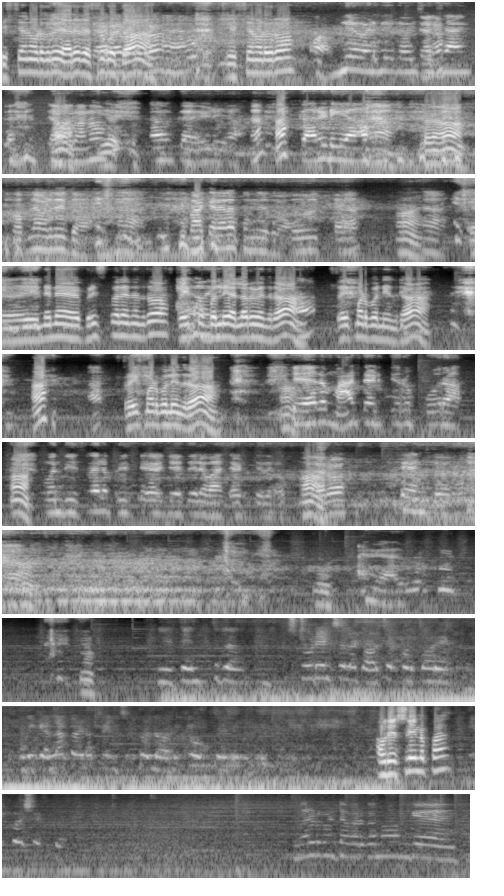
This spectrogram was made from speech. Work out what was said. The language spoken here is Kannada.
ಎಷ್ಟು ಜನ ನೋಡಿದ್ರು? ಯಾರ್ಯಾರ ಹೆಸರು ಗೊತ್ತಾ? ಎಷ್ಟು ಜನ ನೋಡಿದ್ರು? ಒಬ್ನೇ ಹೊಡೆದಿದ್ದು ಕರಡಿಯ. ಹೊಡೆದಿದ್ದು. ಸುಮ್ಮನೆ ಇದ್ರು ಪ್ರಿನ್ಸಿಪಲ್ ಏನಂದ್ರು? ಸ್ಟ್ರೈಕ್ ಬಲ್ಲಿ ಎಲ್ಲರೂ ಅಂದ್ರ? ಸ್ಟ್ರೈಕ್ ಮಾಡಿ ಬನ್ನಿ ಅಂದ್ರ? ಹಾ? ಸ್ಟ್ರೈಕ್ ಮಾಡಿ ಬಲ್ಲಿ ಅಂದ್ರ? ಏನೋ ಮಾತಾಡ್ತಿದ್ರು ಪೂರ. ಒಂದ್ ದಿವ್ಸ ಮೇಲೆ ಪ್ರಿನ್ಸಿಪಲ್ ಜೊತೆ ಮಾತಾಡ್ತಿದ್ರು ಹ್ಮ್. ಈ ಟೆಂತ್ ಸ್ಟೂಡೆಂಟ್ಸ್ ಎಲ್ಲ ಟಾರ್ಚರ್ ಕೊಡ್ತವ್ರೆ ಅದಕ್ಕೆಲ್ಲ ಕಾರಣ ಪ್ರಿನ್ಸಿಪಲ್ ಅದಕ್ಕೆ ಹೋಗ್ತಾ ಇದ್ದೀವಿ. ಅವ್ರ ಹೆಸರೇನಪ್ಪ? ಗಂಟೆವರೆಗೂ ಅವನಿಗೆ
